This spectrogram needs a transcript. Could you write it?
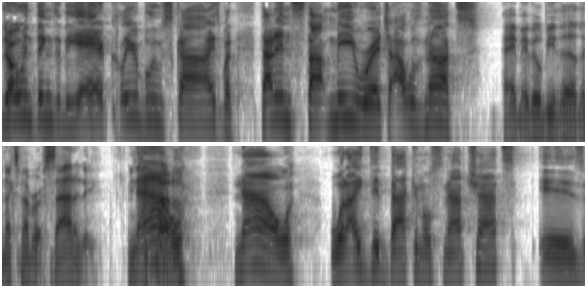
throwing things in the air, clear blue skies. But that didn't stop me, Rich. I was nuts. Hey, maybe it'll be the, the next member of Sanity. You now, now, what I did back in those Snapchats is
